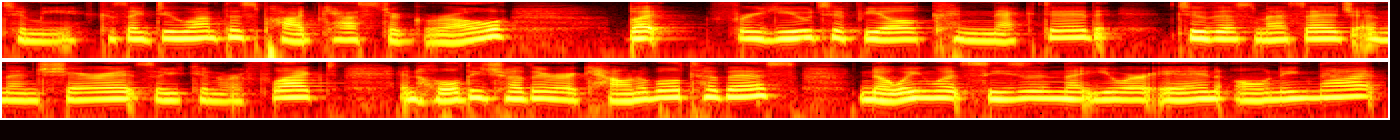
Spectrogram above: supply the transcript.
to me because I do want this podcast to grow. But for you to feel connected to this message and then share it so you can reflect and hold each other accountable to this, knowing what season that you are in, owning that,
